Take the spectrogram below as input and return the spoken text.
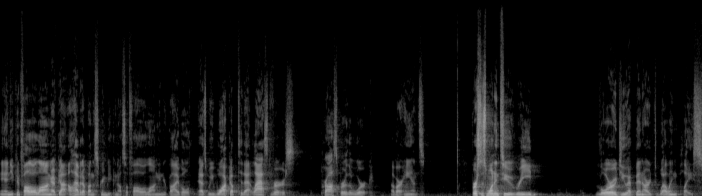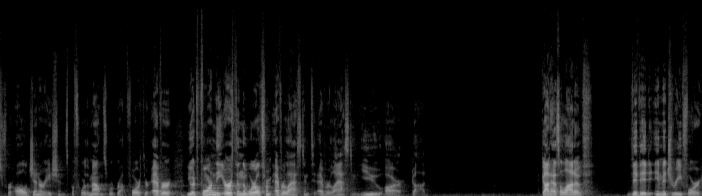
and you can follow along. I've got, I'll have it up on the screen, but you can also follow along in your Bible as we walk up to that last verse prosper the work of our hands. Verses 1 and 2 read Lord, you have been our dwelling place for all generations before the mountains were brought forth, or ever you had formed the earth and the world from everlasting to everlasting. You are God. God has a lot of vivid imagery for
